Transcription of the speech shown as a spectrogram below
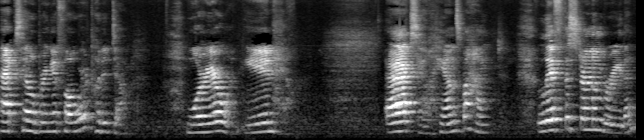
Exhale, bring it forward, put it down. Warrior one, inhale. Exhale, hands behind. Lift the sternum, breathe in.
